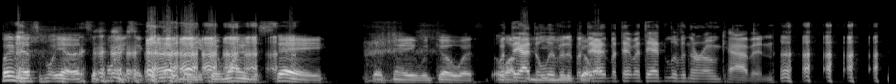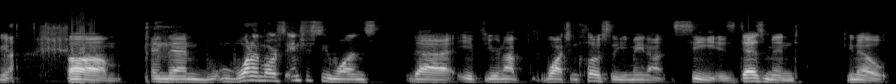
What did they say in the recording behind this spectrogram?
But I mean, that's yeah, that's the point. Like if they, if they wanted to stay, that they would go with. a But lot they of had to live in it. But they had, but they but they had to live in their own cabin. Um, and then one of the most interesting ones that if you're not watching closely, you may not see is Desmond. You know,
